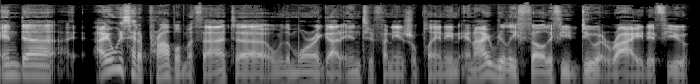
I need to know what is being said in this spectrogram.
And uh, I- always had a problem with that. Uh, the more I got into financial planning, and I really felt if you do it right, if you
